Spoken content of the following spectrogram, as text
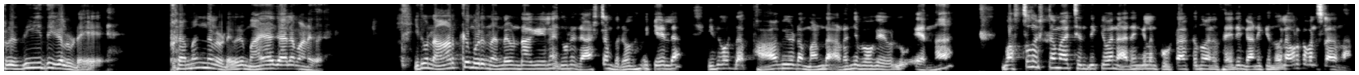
പ്രതീതികളുടെ ഭ്രമങ്ങളുടെ ഒരു മായാജാലമാണിത്. ഇതുകൊണ്ട് ആർക്കും ഒരു നന്മയുണ്ടാകുകയില്ല ഇതുകൊണ്ട് രാഷ്ട്രം പുരോഗമിക്കുകയില്ല ഇതുകൊണ്ട് ഭാവിയുടെ മണ്ട അടഞ്ഞു പോകുകയുള്ളൂ എന്ന് വസ്തുനിഷ്ഠമായി ചിന്തിക്കുവാൻ ആരെങ്കിലും കൂട്ടാക്കുന്നു അതിന് ധൈര്യം കാണിക്കുന്നു അവർക്ക് മനസ്സിലാകുന്നതാണ്.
